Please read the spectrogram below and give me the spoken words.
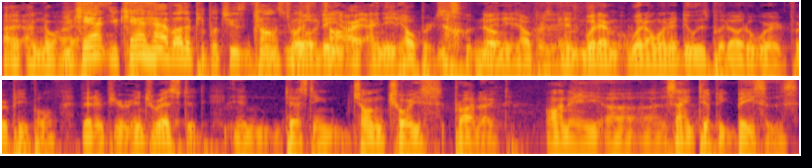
I, I know. You I, can't. You can't have other people choosing Chong's choice No, for they, Chong. I, I need helpers. No, no. I need helpers. And what I'm what I want to do is put out a word for people that if you're interested in testing Chong Choice product on a, uh, scientific basis,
